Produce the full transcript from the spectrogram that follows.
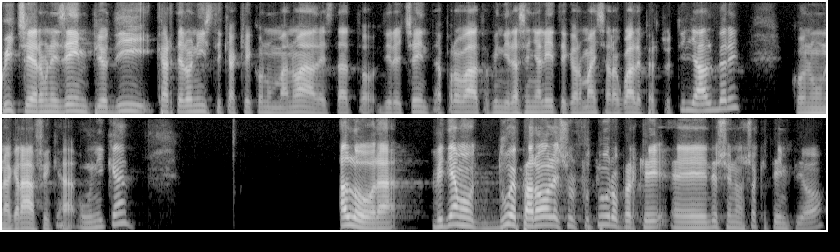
Qui c'era un esempio di cartellonistica che con un manuale è stato di recente approvato, quindi la segnaletica ormai sarà uguale per tutti gli alberi, con una grafica unica. Allora, vediamo due parole sul futuro perché eh, adesso non so che tempi ho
